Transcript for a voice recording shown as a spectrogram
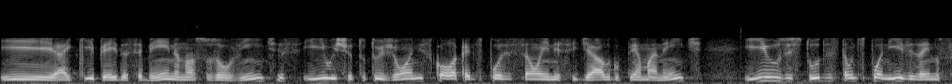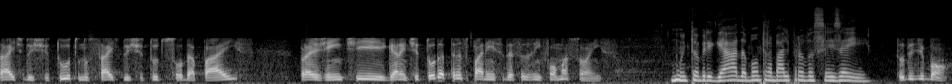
e a equipe aí da CBN, nossos ouvintes, e o Instituto Jones coloca à disposição aí nesse diálogo permanente e os estudos estão disponíveis aí no site do Instituto, no site do Instituto Sou da Paz, para a gente garantir toda a transparência dessas informações. Muito obrigada, bom trabalho para vocês aí. Tudo de bom.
